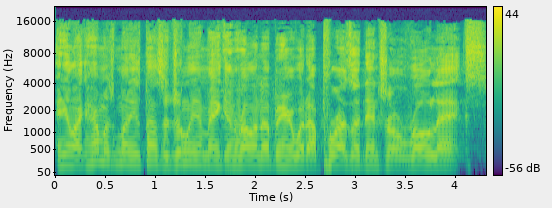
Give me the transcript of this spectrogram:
And you're like, how much money is Pastor Julian making rolling up in here with a presidential Rolex?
